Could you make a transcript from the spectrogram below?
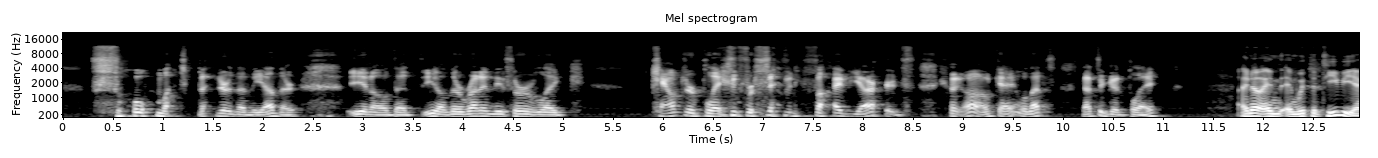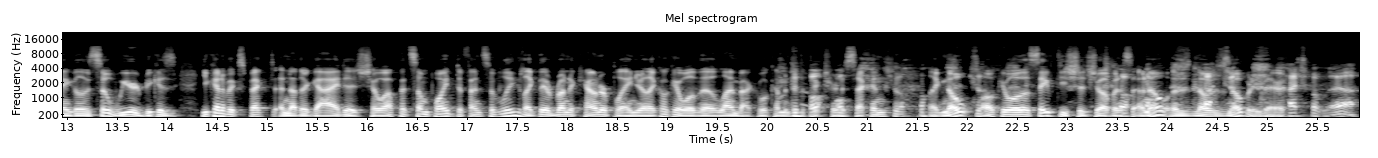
so much better than the other. You know that you know they're running these sort of like counter play for 75 yards. Like, oh, okay, well that's that's a good play. I know, and, and with the TV angle, it's so weird because you kind of expect another guy to show up at some point defensively. Like they run a counter play, and you're like, okay, well the linebacker will come into the picture in a second. No, like, nope. No, okay, well the safety should show up in a second. No, there's no, there's nobody there. yeah,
